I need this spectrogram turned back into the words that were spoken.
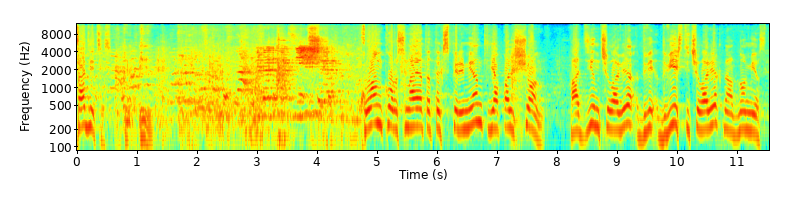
Садитесь. Конкурс на этот эксперимент я польщен. Один человек, 200 человек на одно место.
